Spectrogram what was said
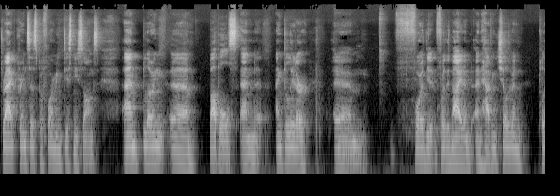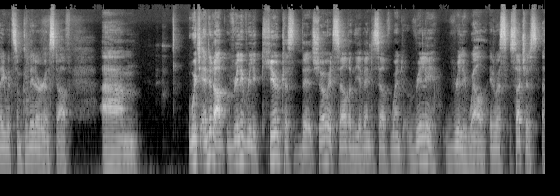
drag princess performing Disney songs and blowing uh, bubbles and and glitter um, for the for the night and, and having children play with some glitter and stuff. Um, which ended up really really cute because the show itself and the event itself went really really well. It was such a, a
